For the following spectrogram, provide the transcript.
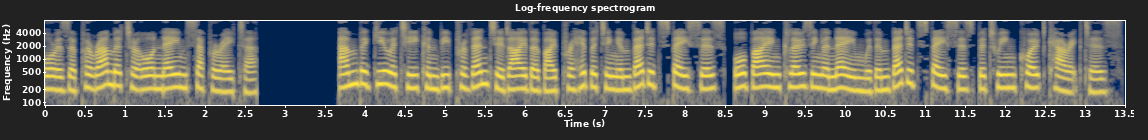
or as a parameter or name separator. Ambiguity can be prevented either by prohibiting embedded spaces, or by enclosing a name with embedded spaces between quote characters.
